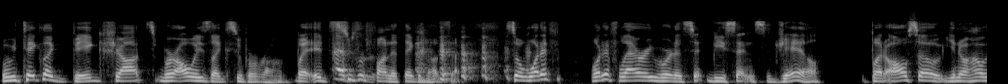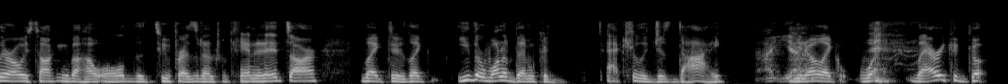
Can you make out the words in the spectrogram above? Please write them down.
when we take like big shots we're always like super wrong but it's super fun to think about stuff. So what if what if larry were to sit, be sentenced to jail but also you know how they're always talking about how old the two presidential candidates are? Like to like either one of them could actually just die Uh, yeah. you know like what larry could go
